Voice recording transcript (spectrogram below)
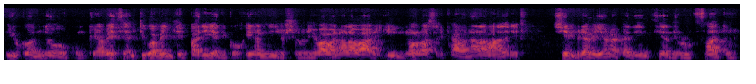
Y cuando, aunque a veces antiguamente parían y cogían al niño, se lo llevaban a lavar y no lo acercaban a la madre, siempre había una cadencia de olfato,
